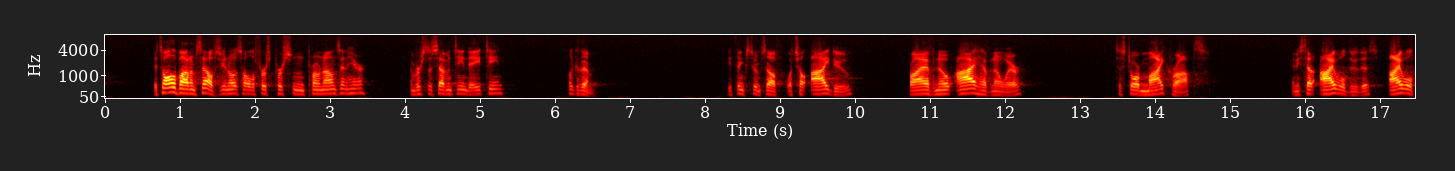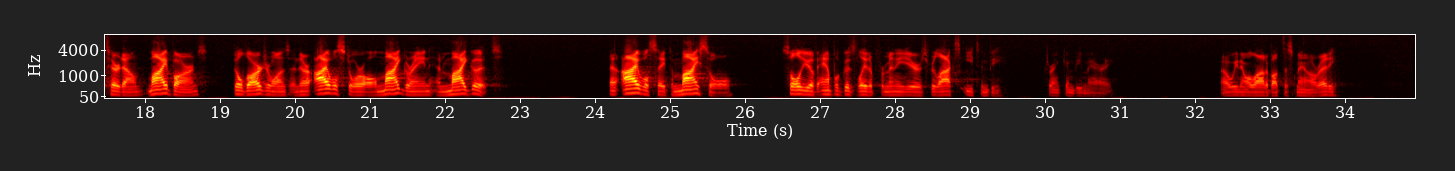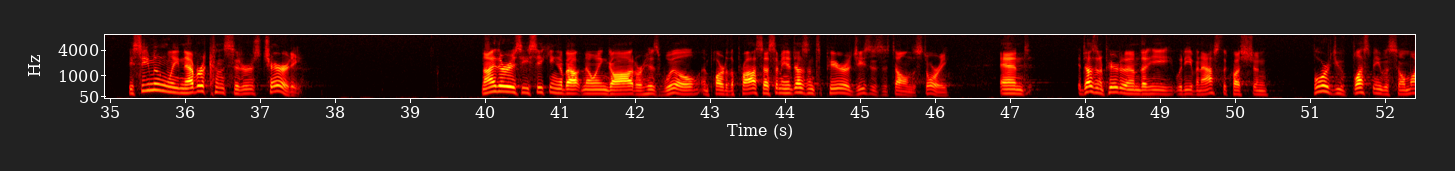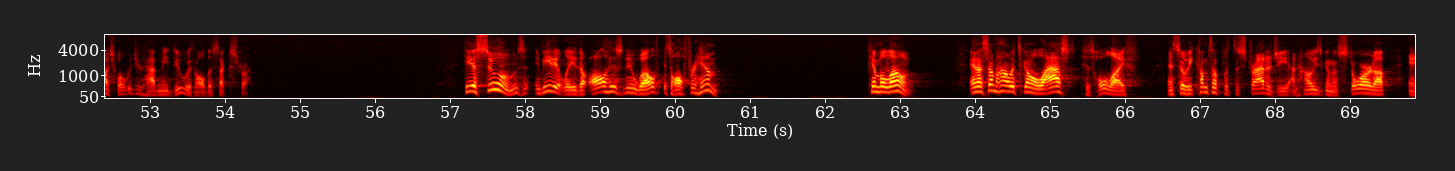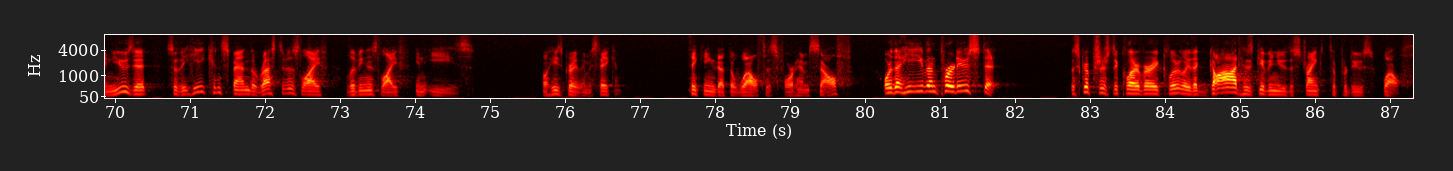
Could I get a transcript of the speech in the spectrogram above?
It's all about himself. You notice all the first person pronouns in here? In verses 17 to 18? Look at them. He thinks to himself, What shall I do? For I have no I have nowhere to store my crops. And he said, I will do this. I will tear down my barns, build larger ones, and there I will store all my grain and my goods. And I will say to my soul, Soul, you have ample goods laid up for many years. Relax, eat, and be, drink, and be merry. Now, we know a lot about this man already. He seemingly never considers charity. Neither is he seeking about knowing God or his will and part of the process. I mean, it doesn't appear Jesus is telling the story. And it doesn't appear to him that he would even ask the question, Lord, you've blessed me with so much. What would you have me do with all this extra? He assumes immediately that all his new wealth is all for him, him alone. And that somehow it's going to last his whole life. And so he comes up with the strategy on how he's going to store it up and use it so that he can spend the rest of his life living his life in ease. Well, he's greatly mistaken, thinking that the wealth is for himself or that he even produced it. The scriptures declare very clearly that God has given you the strength to produce wealth.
